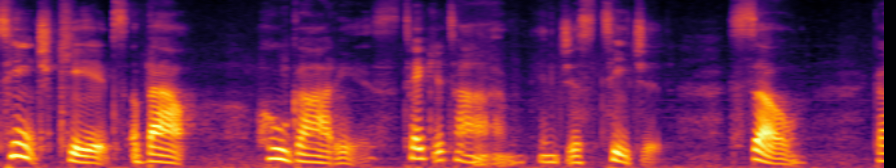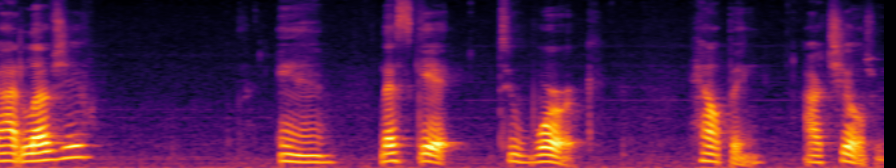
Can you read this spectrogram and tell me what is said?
teach kids about who God is. Take your time and just teach it. So, God loves you, and let's get to work helping our children.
